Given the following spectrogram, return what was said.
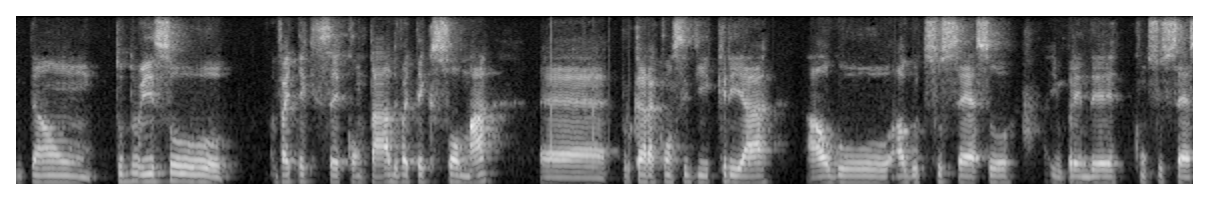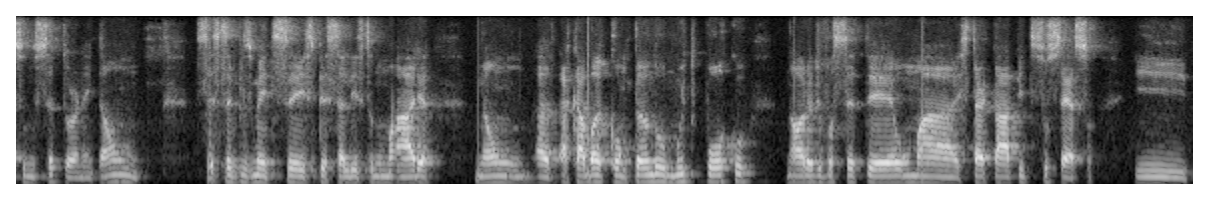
Então, tudo isso vai ter que ser contado e vai ter que somar é, para o cara conseguir criar algo, algo de sucesso, empreender com sucesso no setor. Né? Então, você simplesmente ser especialista numa área não a, acaba contando muito pouco na hora de você ter uma startup de sucesso. E,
